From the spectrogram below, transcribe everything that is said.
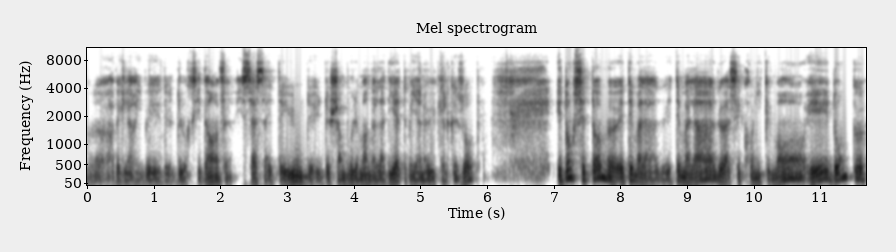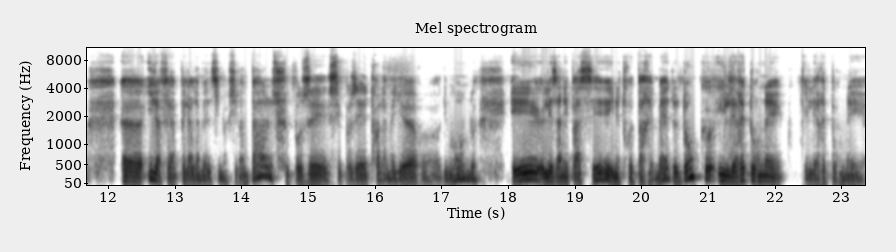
euh, avec l'arrivée de, de l'Occident. Enfin, ça, ça a été une de, de chamboulements dans la diète, mais il y en a eu quelques autres. Et donc cet homme était malade, était malade assez chroniquement, et donc il a fait appel à la médecine occidentale, supposé, supposé être la meilleure du monde, et les années passées, il ne trouvait pas remède, donc il est retourné il est retourné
